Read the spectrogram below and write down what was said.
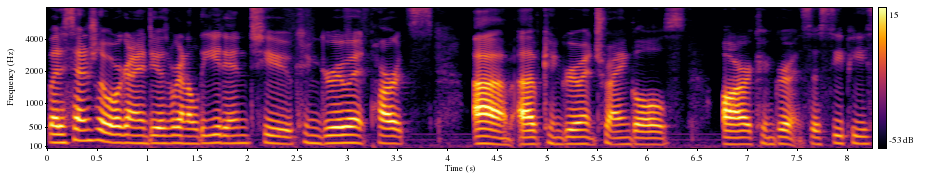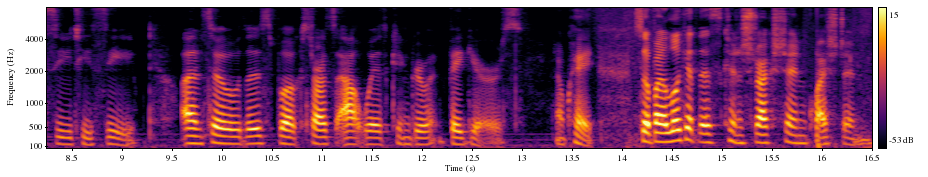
but essentially what we're going to do is we're going to lead into congruent parts um, of congruent triangles are congruent. So CPCTC. And so this book starts out with congruent figures. Okay, so if I look at this construction question,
